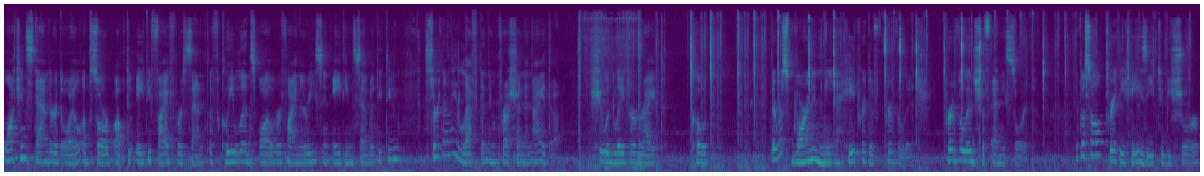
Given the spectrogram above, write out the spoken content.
watching Standard Oil absorb up to 85% of Cleveland's oil refineries in 1872 certainly left an impression in Ida. She would later write, quote, There was born in me a hatred of privilege, privilege of any sort. It was all pretty hazy, to be sure,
